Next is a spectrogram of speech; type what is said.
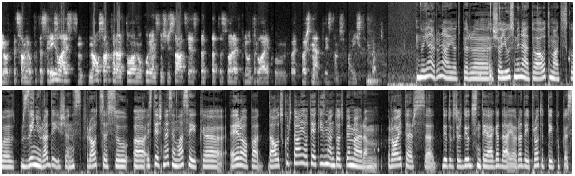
Jo pēc tam, jau, kad tas ir izlaists un nav sakara ar to, no kurienes viņš ir sācies, tad, tad tas varētu kļūt ar laiku vairs neatpazīstams īsti. Nu jā, runājot par šo jūsu minēto automātisko ziņu radīšanas procesu, es tieši nesen lasīju, ka Eiropā daudz kur tā jau tiek izmantot. Piemēram, Reuters 2020. Eh, gadā jau radīja prototipu, kas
